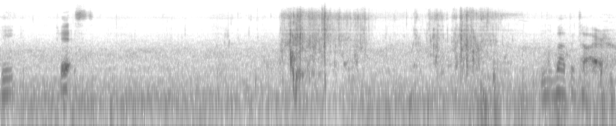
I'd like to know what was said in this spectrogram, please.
He pissed. He's about to tire.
